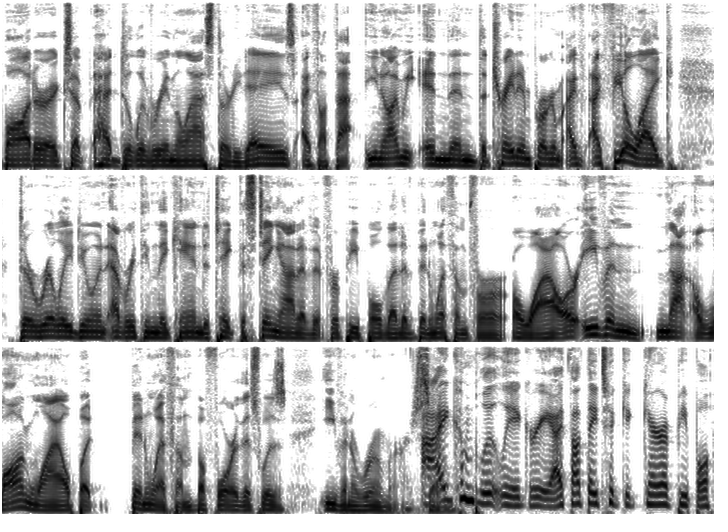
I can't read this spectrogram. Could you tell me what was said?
bought or except had delivery in the last 30 days, I thought that, you know, I mean and then the trade-in program, I I feel like they're really doing everything they can to take the sting out of it for people that have been with them for a while or even not a long while but been with them before this was even a rumor. So. I completely agree. I thought they took good care of people.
